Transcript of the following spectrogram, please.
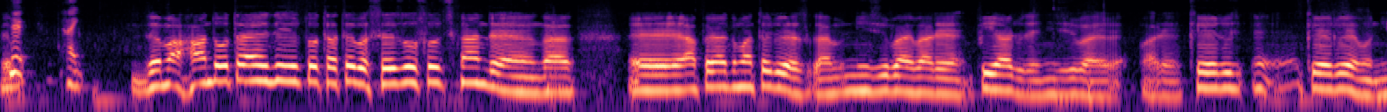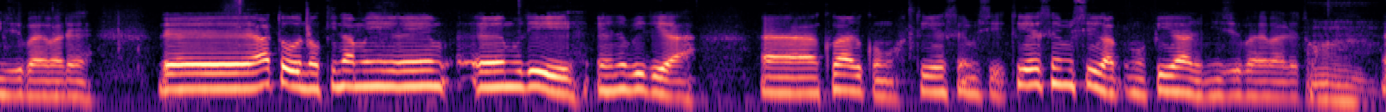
ー、ではいでまあ、半導体でいうと、例えば製造装置関連が、えー、アプライドマテリアルズが20倍割れ、PR で20倍割れ、KL KLA も20倍割れ、であと軒並み AMD、NVIDIA、あクアルコム、TSMC、TSMC がもう PR20 倍割れと、うん、え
